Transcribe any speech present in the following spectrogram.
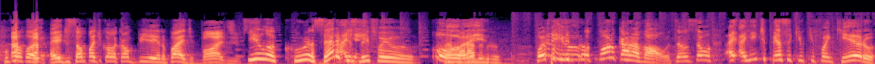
por favor, a edição pode colocar um pi aí, não pode? Pode. Que loucura. Sério que Ai, isso daí foi o. Pô, foi a parada do. Foi porque ele brotou no carnaval. Então, são, a, a gente pensa que o que funkeiro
